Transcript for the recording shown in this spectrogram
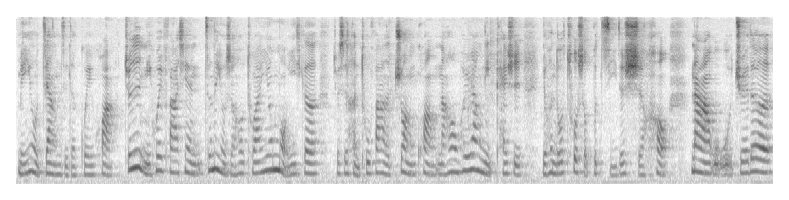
没有这样子的规划，就是你会发现，真的有时候突然有某一个就是很突发的状况，然后会让你开始有很多措手不及的时候，那我我觉得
